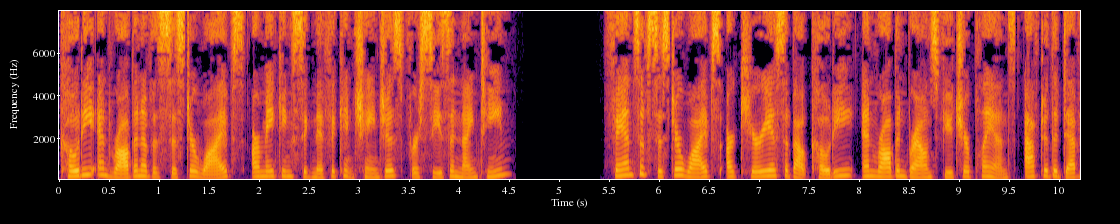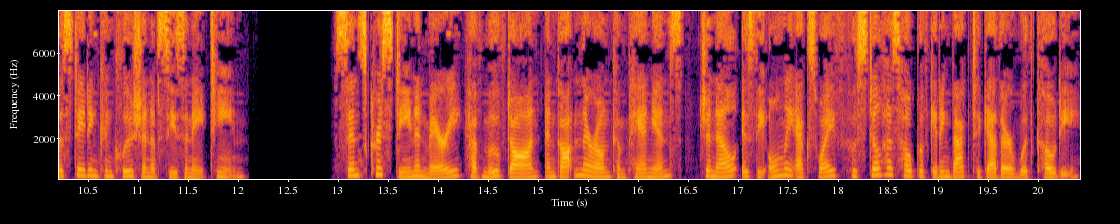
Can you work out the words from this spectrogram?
Kody and Robyn of the Sister Wives are making significant changes for season 19, Fans of Sister Wives are curious about Kody and Robyn Brown's future plans after the devastating conclusion of season 18. Since Christine and Meri have moved on and gotten their own companions, Janelle is the only ex-wife who still has hope of getting back together with Kody.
